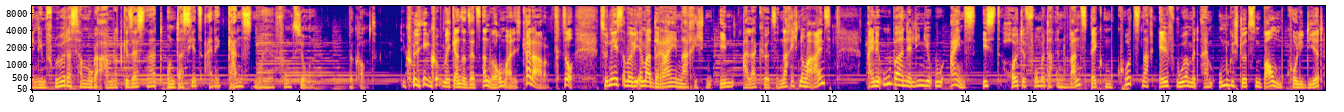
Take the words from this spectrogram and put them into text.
in dem früher das Hamburger Abendblatt gesessen hat und das jetzt eine ganz neue Funktion bekommt. Die Kollegen gucken mich ganz entsetzt an. Warum eigentlich? Keine Ahnung. So, zunächst aber wie immer drei Nachrichten in aller Kürze. Nachricht Nummer eins. Eine U-Bahn der Linie U1 ist heute Vormittag in Wandsbeck um kurz nach 11 Uhr mit einem umgestürzten Baum kollidiert.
